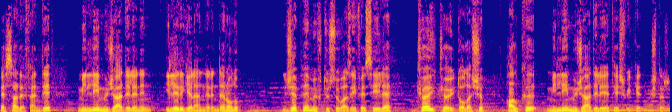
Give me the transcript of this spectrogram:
Esad Efendi, milli mücadelenin ileri gelenlerinden olup, cephe müftüsü vazifesiyle köy köy dolaşıp halkı milli mücadeleye teşvik etmiştir.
